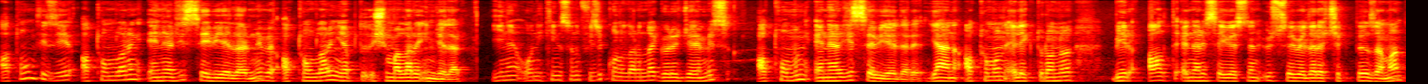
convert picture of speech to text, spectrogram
Atom fiziği atomların enerji seviyelerini ve atomların yaptığı ışımaları inceler. Yine 12. sınıf fizik konularında göreceğimiz atomun enerji seviyeleri yani atomun elektronu bir alt enerji seviyesinden üst seviyelere çıktığı zaman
